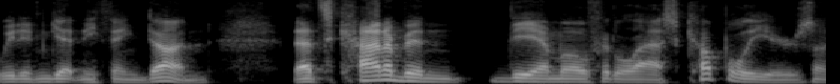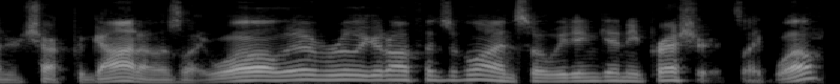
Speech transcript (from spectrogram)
we didn't get anything done. That's kind of been the MO for the last couple of years under Chuck Pagano. It's like, well, they have a really good offensive line, so we didn't get any pressure. It's like, well,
